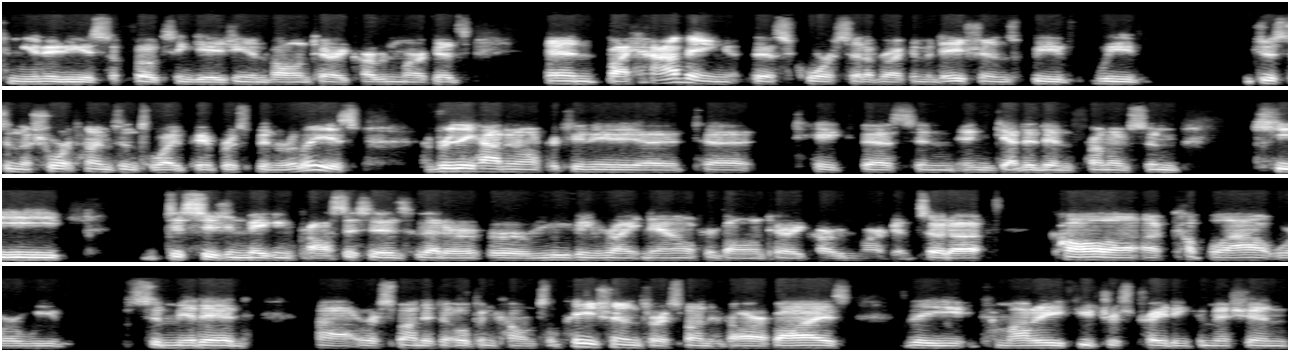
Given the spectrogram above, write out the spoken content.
communities of folks engaging in voluntary carbon markets. And by having this core set of recommendations, we've we've just in the short time since the white paper has been released, I've really had an opportunity to, to take this and, and get it in front of some key decision making processes that are, are moving right now for voluntary carbon markets. So to call a, a couple out where we've submitted uh, responded to open consultations, responded to RFIs. The Commodity Futures Trading Commission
